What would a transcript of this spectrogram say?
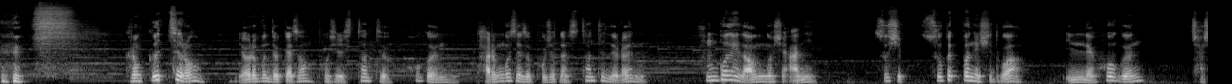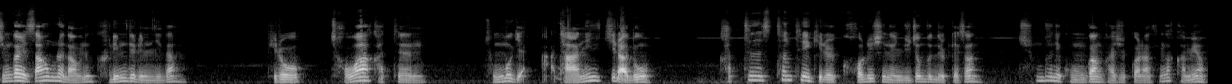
그럼 끝으로 여러분들께서 보실 스턴트 혹은 다른 곳에서 보셨던 스턴트들은 한 번에 나오는 것이 아닌 수십, 수백 번의 시도와 인내 혹은 자신과의 싸움으로 나오는 그림들입니다. 비록 저와 같은 종목이 아- 다 아닐지라도 같은 스턴트의 길을 걸으시는 유저분들께선 충분히 공감 가실 거라 생각하며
